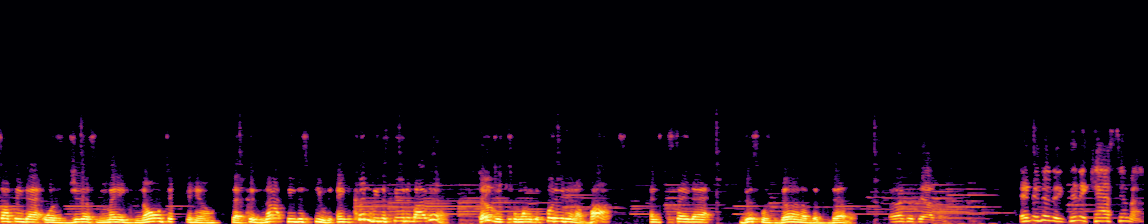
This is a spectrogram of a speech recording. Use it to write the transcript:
something that was just made known to him that could not be disputed and couldn't be disputed by them. They just wanted to put it in a box and say that this was done of the devil. Of the devil. And, and then they then they cast him out.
